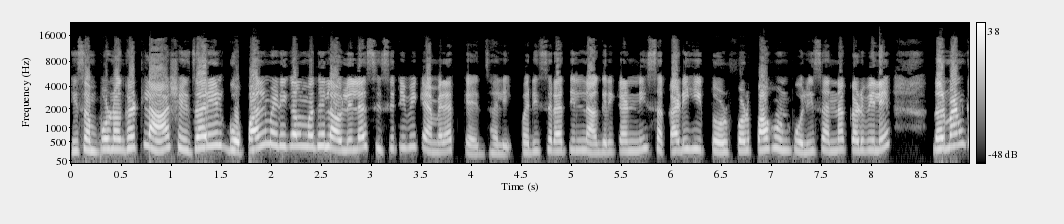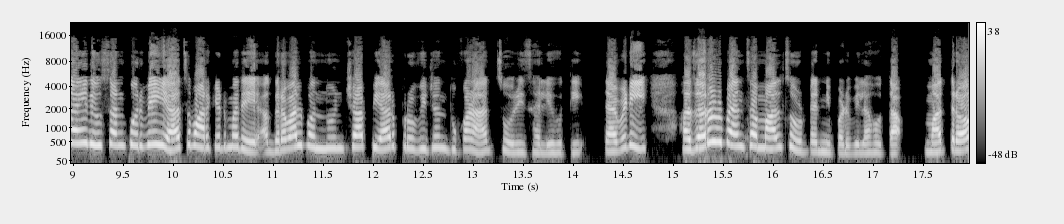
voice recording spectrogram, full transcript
ही संपूर्ण घटना शेजारील गोपाल मेडिकलमध्ये लावलेल्या सीसीटीव्ही कॅमेऱ्यात कैद झाली. परिसरातील नागरिकांनी सकाळी ही तोडफोड पाहून पोलिसांना कळविले. दरम्यान काही दिवसांपूर्वी याच मार्केटमध्ये अग्रवाल बंधूंच्या पी आर प्रोव्हिजन दुकानात चोरी झाली होती. त्यावेळी हजारो रुपयांचा माल चोरट्यांनी पडविला होता. मात्र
